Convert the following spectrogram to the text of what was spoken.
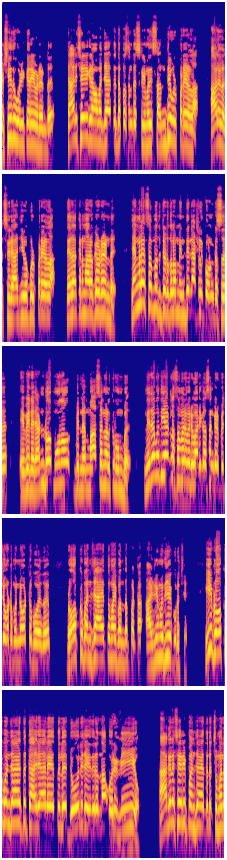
റഷീദ് കോഴിക്കര ഇവിടെ ഉണ്ട്. ചാലിശ്ശേരി ഗ്രാമപഞ്ചായത്തിന്റെ പ്രസിഡന്റ് ശ്രീമതി സന്ധ്യ ഉൾപ്പെടെയുള്ള ആളുകൾ ശ്രീ രാജീവ് ഉൾപ്പെടെയുള്ള നേതാക്കന്മാരൊക്കെ ഇവിടെ ഉണ്ട്. ഞങ്ങളെ സംബന്ധിച്ചിടത്തോളം ഇന്ത്യൻ നാഷണൽ കോൺഗ്രസ് പിന്നെ രണ്ടോ മൂന്നോ പിന്നെ മാസങ്ങൾക്ക് മുമ്പ് നിരവധിയായിട്ടുള്ള സമര പരിപാടികൾ സംഘടിപ്പിച്ചുകൊണ്ട് മുന്നോട്ട് പോയത് ബ്ലോക്ക് പഞ്ചായത്തുമായി ബന്ധപ്പെട്ട അഴിമതിയെക്കുറിച്ച്. ഈ ബ്ലോക്ക് പഞ്ചായത്ത് കാര്യാലയത്തിൽ ജോലി ചെയ്തിരുന്ന ഒരു വിഇഒ നാഗലശ്ശേരി പഞ്ചായത്തിന്റെ ചുമല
